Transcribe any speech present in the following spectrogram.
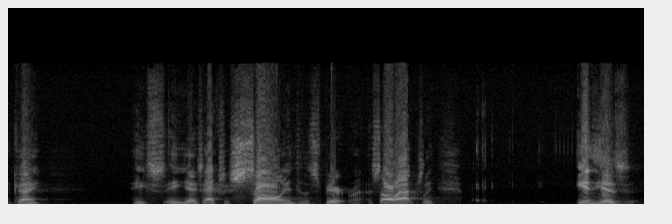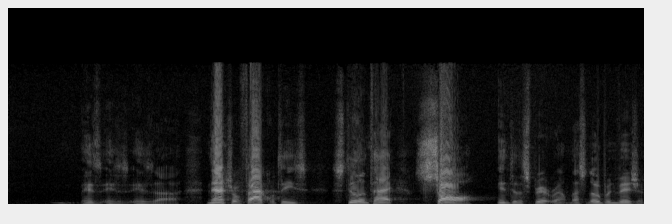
Okay, he he actually saw into the spirit. Realm. Saw actually in his his his, his uh, natural faculties still intact. Saw into the spirit realm. That's an open vision.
